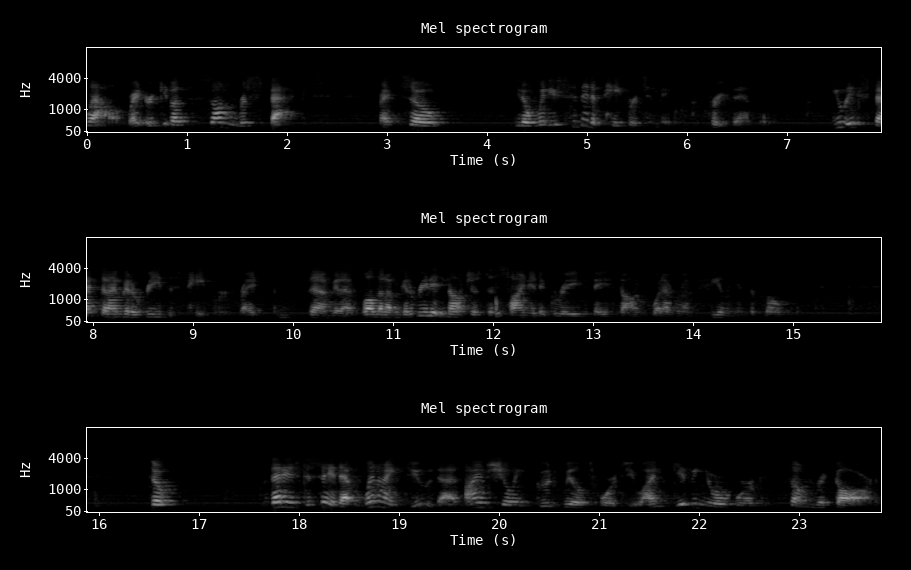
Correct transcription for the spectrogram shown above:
well, right, or give us some respect, right? So, you know, when you submit a paper to me, for example, you expect that I'm going to read this paper, right? That I'm going to, well, that I'm going to read it, not just assign it a grade based on whatever I'm feeling at the moment. So, that is to say that when I do that, I am showing goodwill towards you. I'm giving your work some regard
